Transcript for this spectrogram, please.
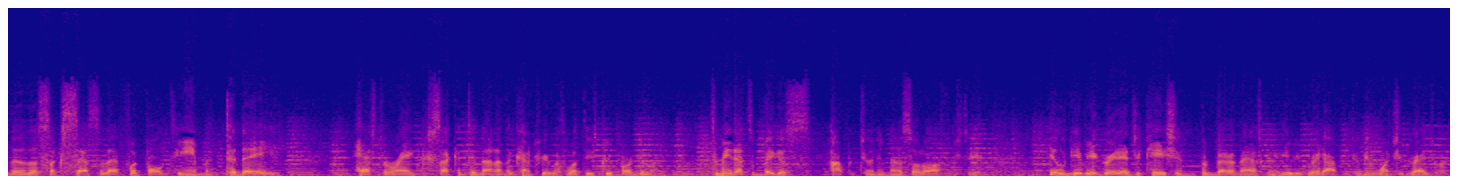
the, the success of that football team today has to rank second to none in the country with what these people are doing. To me, that's the biggest opportunity Minnesota offers to you. It'll give you a great education, but better than that, it's going to give you a great opportunity once you graduate.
